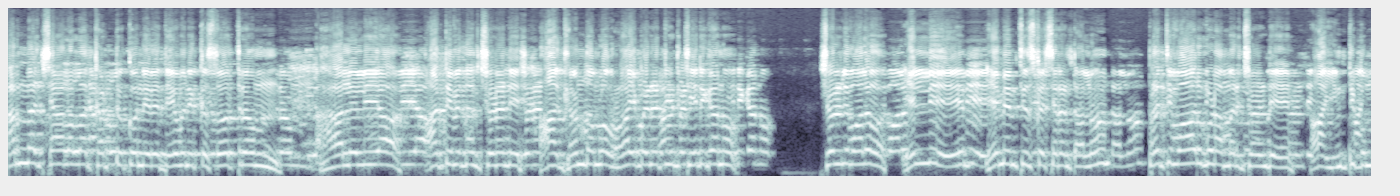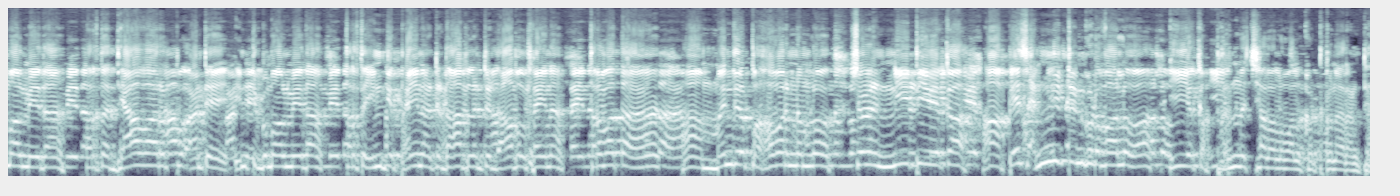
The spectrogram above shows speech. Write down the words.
పర్ణశాలల కట్టుకుని దేవునికి స్తోత్రం. హాలెలుయా. అటు విధంగా చూడండి. ఆ గ్రంథంలో రాయబడినటువంటి తిరిగాను చూడండి వాళ్ళు వెళ్ళి ఏమేమి తీసుకొచ్చారంట వాళ్ళు? ప్రతి వారు కూడా మరి చూడండి ఆ ఇంటి గుమ్మాల మీద తర్వాత దేవారపు అంటే ఇంటి గుమ్మాల మీద తర్వాత ఇంటి పైన అంటే డాబులు అంటే డాబుల పైన తర్వాత ఆ మందిరపు ఆవరణంలో చూడండి నీటి యొక్క ఆ ప్లేస్ అన్నింటిని కూడా వాళ్ళు ఈ యొక్క పర్ణశాలలు వాళ్ళు కట్టుకున్నారంట.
